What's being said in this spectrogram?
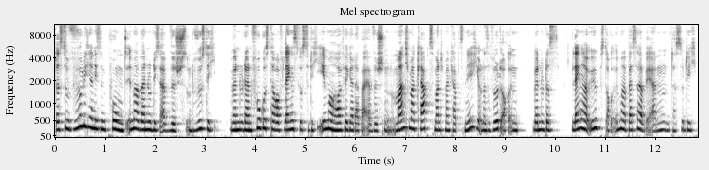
Dass du wirklich an diesem Punkt, immer wenn du dich erwischst und du wirst dich, wenn du deinen Fokus darauf lenkst, wirst du dich immer häufiger dabei erwischen. Manchmal klappt's, manchmal klappt's nicht und es wird auch in, wenn du das länger übst, auch immer besser werden, dass du dich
